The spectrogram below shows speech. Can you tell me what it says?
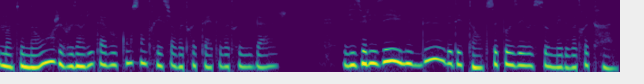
Maintenant, je vous invite à vous concentrer sur votre tête et votre visage. Visualisez une bulle de détente se poser au sommet de votre crâne.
